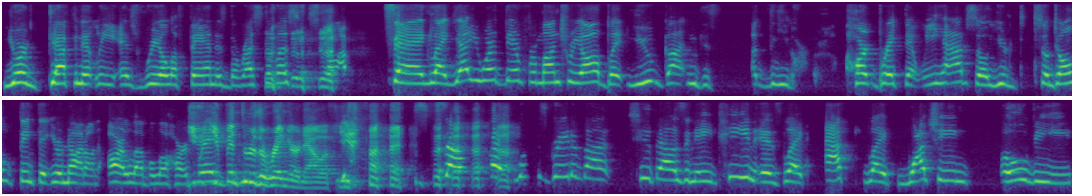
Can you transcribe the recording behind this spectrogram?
you're definitely as real a fan as the rest of us stop saying like yeah you weren't there for montreal but you've gotten this uh, the heartbreak that we have. So you so don't think that you're not on our level of heartbreak. You, have been through the ringer now a few times. so what was great about 2018 is like act like watching Ovi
